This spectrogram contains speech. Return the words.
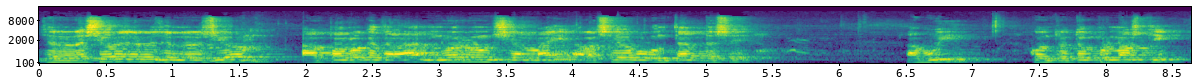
Generació rere generació, el poble català no ha renunciat mai a la seva voluntat de ser. Avui, contra tot pronòstic,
